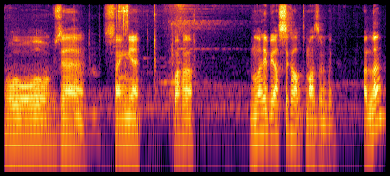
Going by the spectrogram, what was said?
Oo güzel. Sen gel. Bak Bunlar hep yastık altı malzemeleri. Hadi lan.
